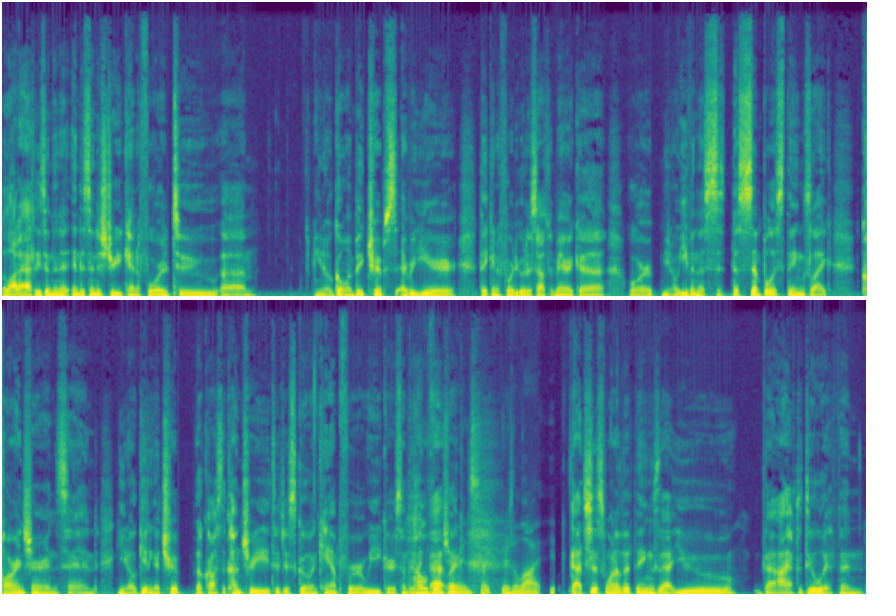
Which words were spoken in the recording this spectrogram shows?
a lot of athletes in the in this industry can afford to um, you know, go on big trips every year. They can afford to go to South America, or you know, even the the simplest things like car insurance and you know, getting a trip across the country to just go and camp for a week or something Health like that. Health insurance, like, like there's a lot. That's just one of the things that you that I have to deal with. And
